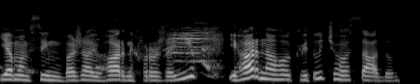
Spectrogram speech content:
Я вам всім бажаю гарних врожаїв і гарного квітучого саду.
